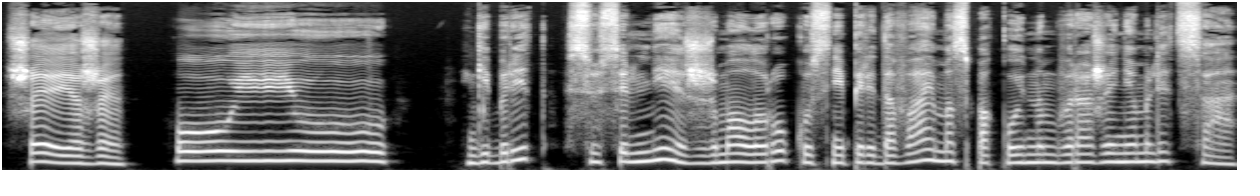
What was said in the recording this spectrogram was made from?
шея же. Ой-ю!» Гибрид все сильнее сжимал руку с непередаваемо спокойным выражением лица.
